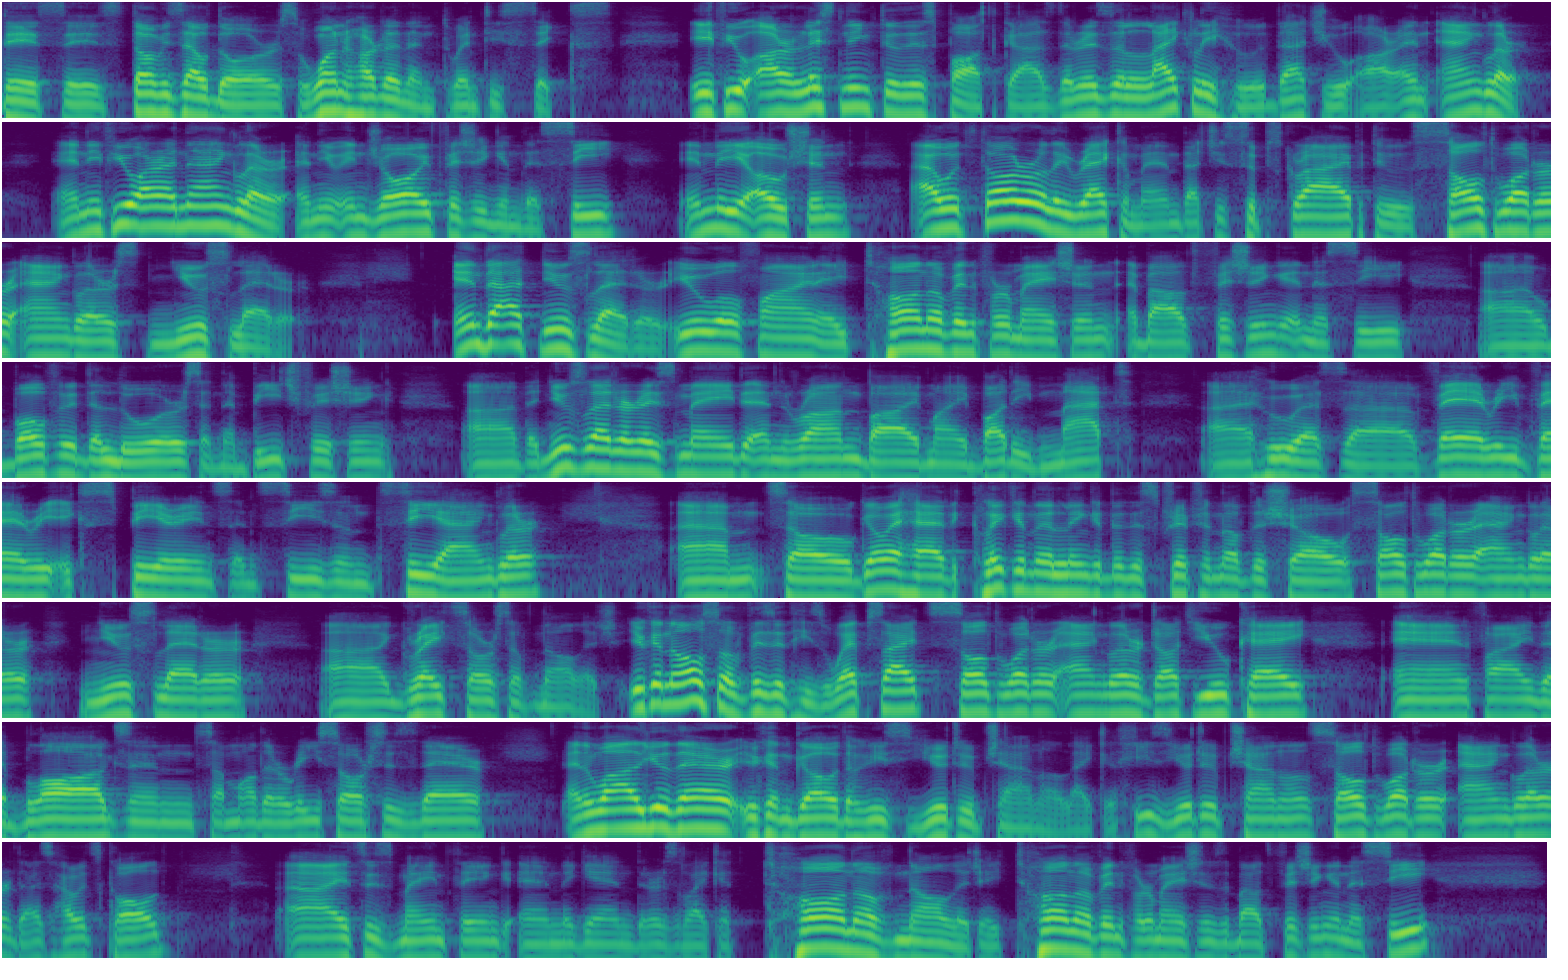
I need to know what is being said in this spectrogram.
This is Tommy's Outdoors 126. If you are listening to this podcast, there is a likelihood that you are an angler. And if you are an angler and you enjoy fishing in the sea, in the ocean, I would thoroughly recommend that you subscribe to Saltwater Anglers newsletter. In that newsletter, you will find a ton of information about fishing in the sea, uh, both with the lures and the beach fishing. Uh, the newsletter is made and run by my buddy Matt, uh, who is a very, very experienced and seasoned sea angler. Um, so go ahead, click in the link in the description of the show, Saltwater Angler newsletter. Uh, great source of knowledge. You can also visit his website, saltwaterangler.uk, and find the blogs and some other resources there. And while you're there, you can go to his YouTube channel, like his YouTube channel, Saltwater Angler, that's how it's called. Uh, it's his main thing. And again, there's like a ton of knowledge, a ton of information about fishing in the sea.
